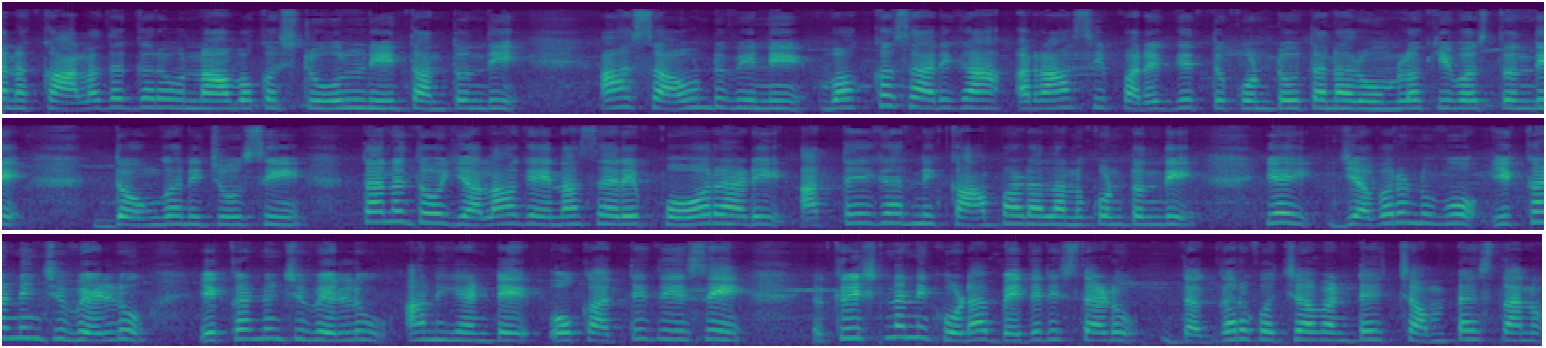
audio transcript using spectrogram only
తన కాళ్ళ దగ్గర ఉన్న ఒక స్టూల్ని తంతుంది. ఆ సౌండ్ విని ఒక్కసారిగా రాసి పరిగెత్తుకుంటూ తన రూమ్లోకి వస్తుంది. దొంగని చూసి తనతో ఎలాగైనా సరే పోరాడి అత్తయ్య గారిని కాపాడాలనుకుంటుంది. ఏ ఎవరు నువ్వు? ఇక్కడి నుంచి వెళ్ళు ఇక్కడి నుంచి వెళ్ళు అని అంటే ఒక అత్తి తీసి కృష్ణని కూడా బెదిరిస్తాడు. దగ్గర దగ్గరకు వచ్చావంటే చంపేస్తాను.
